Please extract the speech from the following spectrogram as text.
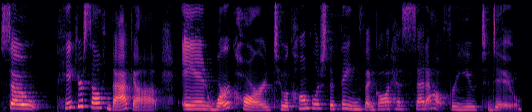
So pick yourself back up and work hard to accomplish the things that God has set out for you to do.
